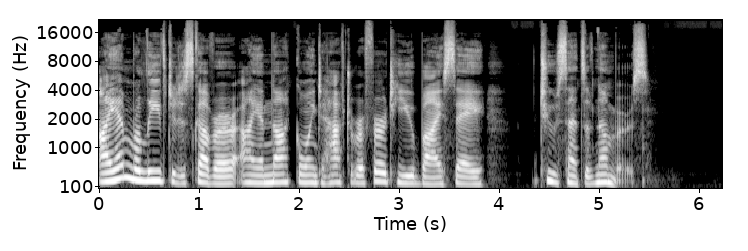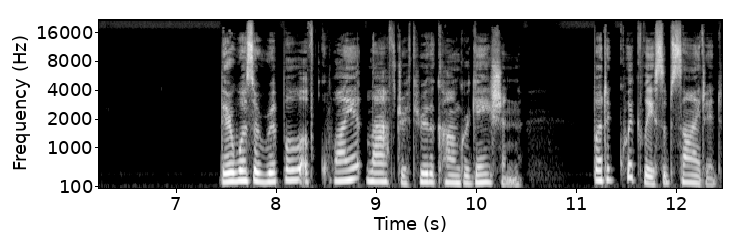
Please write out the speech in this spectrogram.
I am relieved to discover I am not going to have to refer to you by, say, two sets of numbers. There was a ripple of quiet laughter through the congregation, but it quickly subsided.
